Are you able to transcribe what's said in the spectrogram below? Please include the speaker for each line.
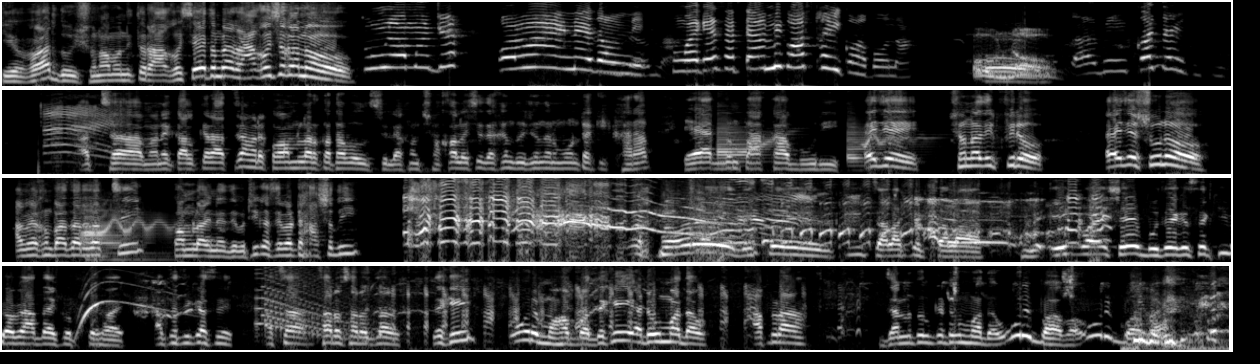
Speaker 1: কি ব্যাপার? দুই সোনামণি তো রাগ হয়েছে তোমরা রাগ হয়েছে কেন?
Speaker 2: তুমি আমাকে এনে দাওনি। তোমাদের সাথে আমি কথাই কব না। আমি কথাই কব
Speaker 1: আচ্ছা মানে কালকে রাত্রে আমার কমলার কথা বলছিল। এখন সকাল হয়েছে দেখেন দুজনের মনটা কি খারাপ। একদম পাকা বুড়ি। এই যে শোনো দিক ফিরো। এই যে শুনো। আমি এখন বাজারে যাচ্ছি কমলা এনে দেবো ঠিক আছে? এবার একটা হাসো দিই কি চালাকের চালা। মানে এই বয়সে বুঝে গেছে কীভাবে আদায় করতে হয়। আচ্ছা ঠিক আছে। আচ্ছা ছাড়ো ছাড়ো ছাড়ো। দেখি ওরে মহাব্বত দেখি একটা উম্মা দাও। আপনারা জান্নাতুলকে একটা উম্মা দাও। ওরে বাবা ওরে বাবা।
